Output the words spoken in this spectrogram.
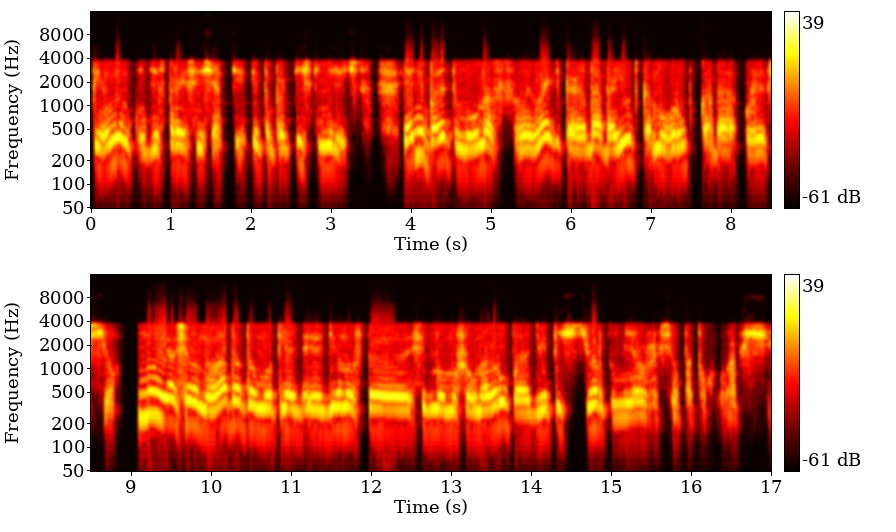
пигментной дистрофии сетчатки. Это практически не лечится. И они поэтому у нас, вы знаете, когда дают кому группу, когда уже все. Ну, я все равно. А потом вот я в 97-м ушел на группу, а в 2004 у меня уже все потухло вообще.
